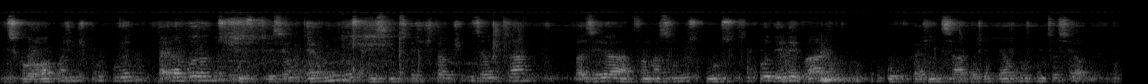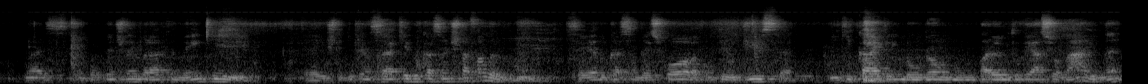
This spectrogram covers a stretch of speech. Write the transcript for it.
eles colocam, a gente procura estar tá elaborando os cursos. Esse é um, é um dos princípios que a gente está utilizando para fazer a formação dos cursos e poder levar né, um pouco que a gente sabe até o movimento social. Mas é importante lembrar também que é, a gente tem que pensar que educação a gente está falando. Né? Se é a educação da escola, conteudista, e que cai, querendo ou não, num parâmetro reacionário, né?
